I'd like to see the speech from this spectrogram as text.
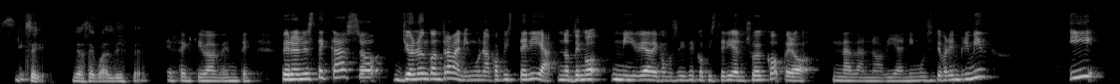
Sí, Sí, ya sé cuál dices. efectivamente. Pero en este caso yo no encontraba ninguna copistería. No tengo ni idea de cómo se dice copistería en sueco, pero nada, no había ningún sitio para imprimir. Y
